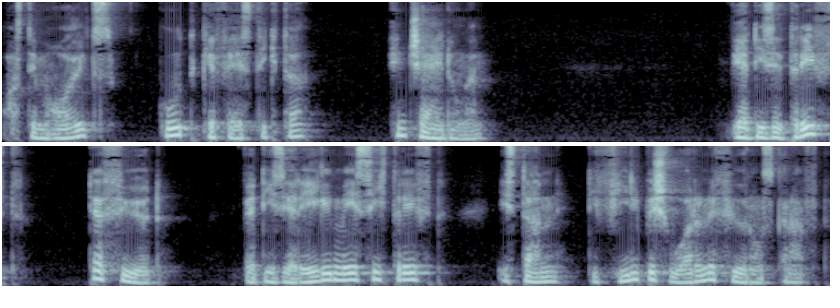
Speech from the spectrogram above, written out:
aus dem Holz gut gefestigter Entscheidungen. Wer diese trifft, der führt. Wer diese regelmäßig trifft, ist dann die vielbeschworene Führungskraft.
